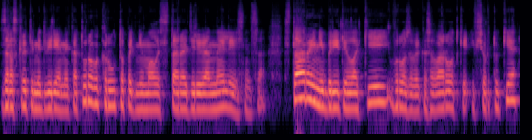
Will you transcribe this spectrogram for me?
за раскрытыми дверями которого круто поднималась старая деревянная лестница. Старый небритый лакей в розовой косоворотке и в сюртуке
